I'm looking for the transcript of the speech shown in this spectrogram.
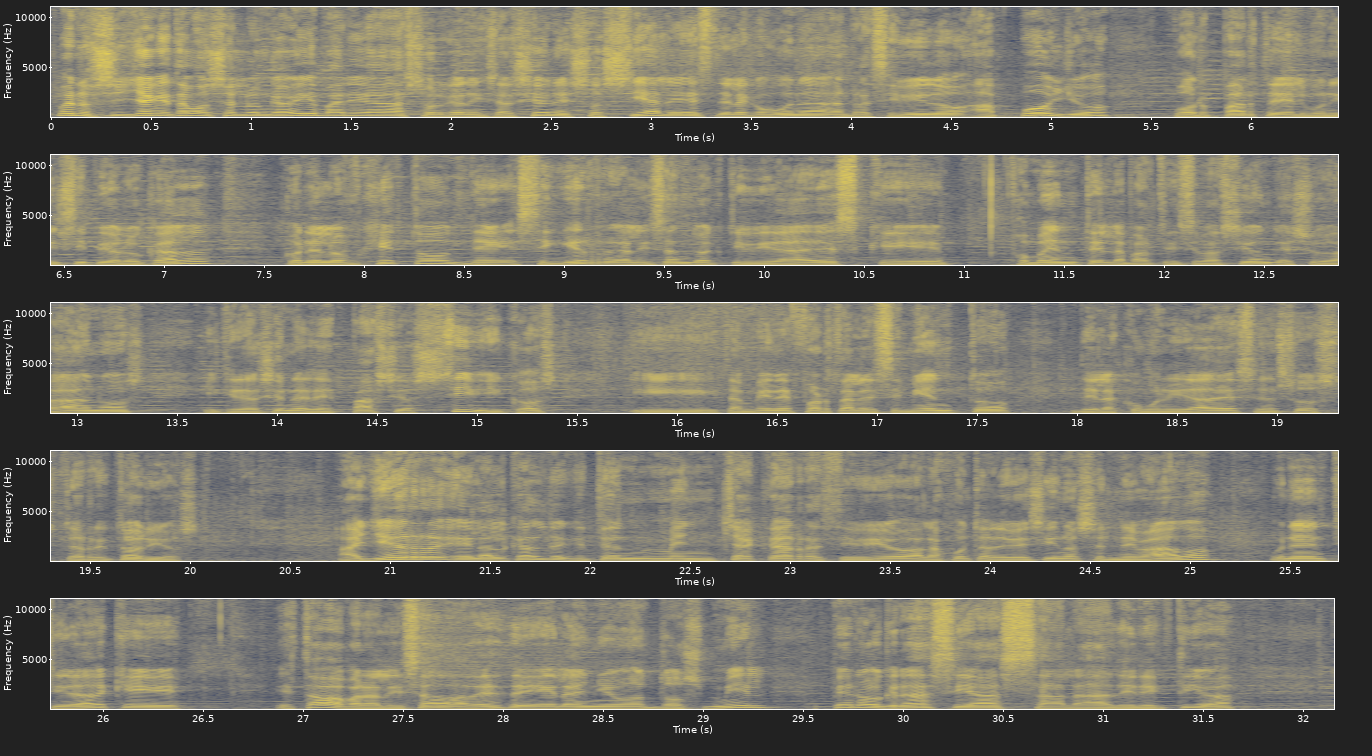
Bueno, sí, ya que estamos en Longaví, varias organizaciones sociales de la comuna han recibido apoyo por parte del municipio local con el objeto de seguir realizando actividades que fomenten la participación de ciudadanos y creaciones de espacios cívicos y también el fortalecimiento de las comunidades en sus territorios. Ayer el alcalde Cristian Menchaca recibió a la Junta de Vecinos El Nevado, una entidad que estaba paralizada desde el año 2000, pero gracias a la directiva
